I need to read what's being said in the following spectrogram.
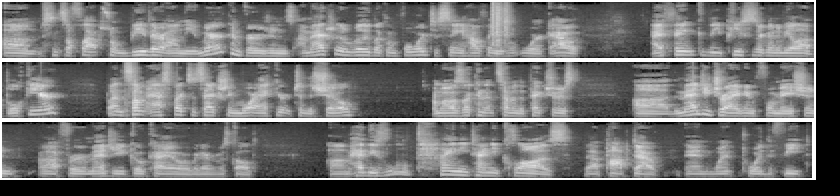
Um, since the flaps won't be there on the American versions, I'm actually really looking forward to seeing how things work out. I think the pieces are going to be a lot bulkier, but in some aspects, it's actually more accurate to the show. Um, I was looking at some of the pictures. Uh, the Magi Dragon formation uh, for Magi Gokaio or whatever it was called um, had these little tiny, tiny claws that popped out and went toward the feet,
